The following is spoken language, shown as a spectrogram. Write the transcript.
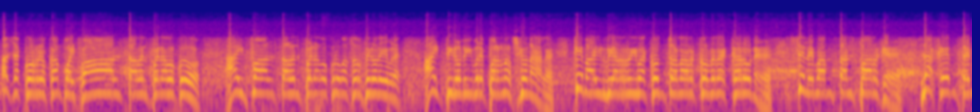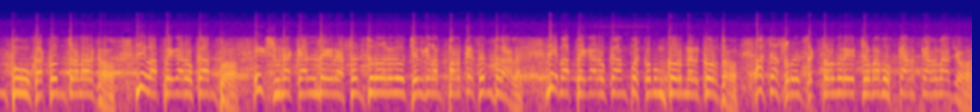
Allá corre Ocampo. Hay falta del Penado Cruz. Hay falta del Penado Cruz. Va a ser tiro libre. Hay tiro libre para Nacional. Que va a ir de arriba contra el arco de la Escarones. Se levanta el parque. La gente empuja contra el arco. Le va a pegar Ocampo. Es una caldera a altura de la noche. El gran parque central. Le va a pegar Ocampo. Es como un córner corto. Allá sobre el sector derecho va a buscar Carballo.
